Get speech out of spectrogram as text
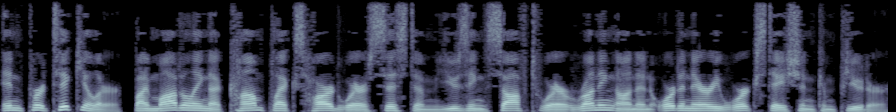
In particular, by modeling a complex hardware system using software running on an ordinary workstation computer,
